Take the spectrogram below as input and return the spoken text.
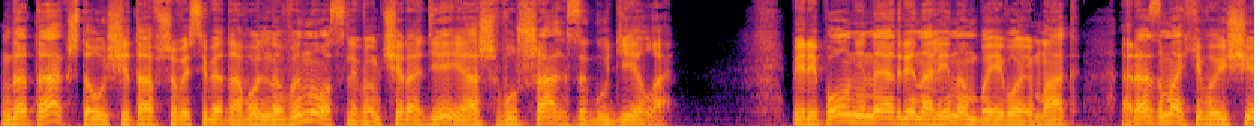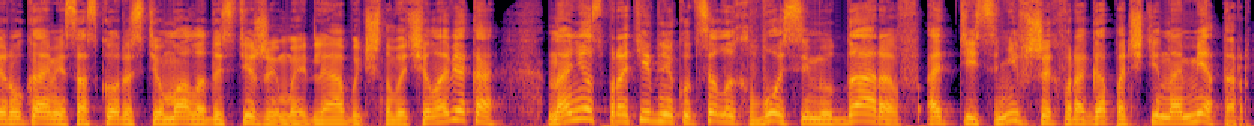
Да так, что у считавшего себя довольно выносливым чародея аж в ушах загудело. Переполненный адреналином боевой маг, размахивающий руками со скоростью малодостижимой для обычного человека, нанес противнику целых восемь ударов, оттеснивших врага почти на метр.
